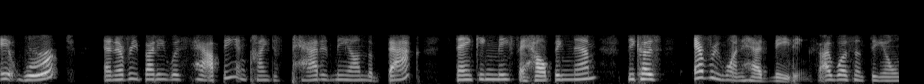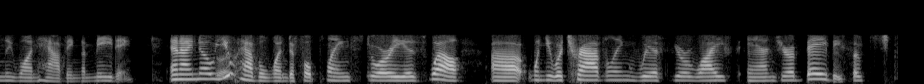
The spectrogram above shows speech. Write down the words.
it worked and everybody was happy and kind of patted me on the back, thanking me for helping them because everyone had meetings. I wasn't the only one having a meeting. And I know you have a wonderful plane story as well uh, when you were traveling with your wife and your baby. So sh-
